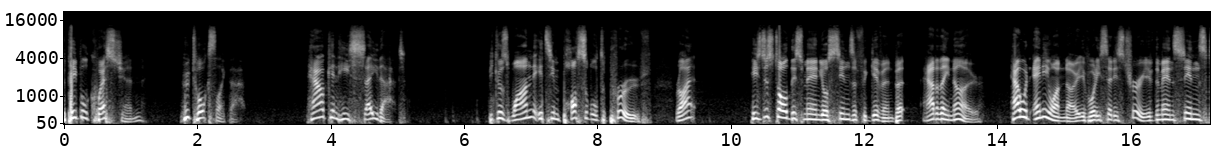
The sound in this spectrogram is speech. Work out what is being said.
The people question who talks like that? How can he say that? Because one, it's impossible to prove, right? He's just told this man, Your sins are forgiven, but how do they know? How would anyone know if what he said is true? If the man's sins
